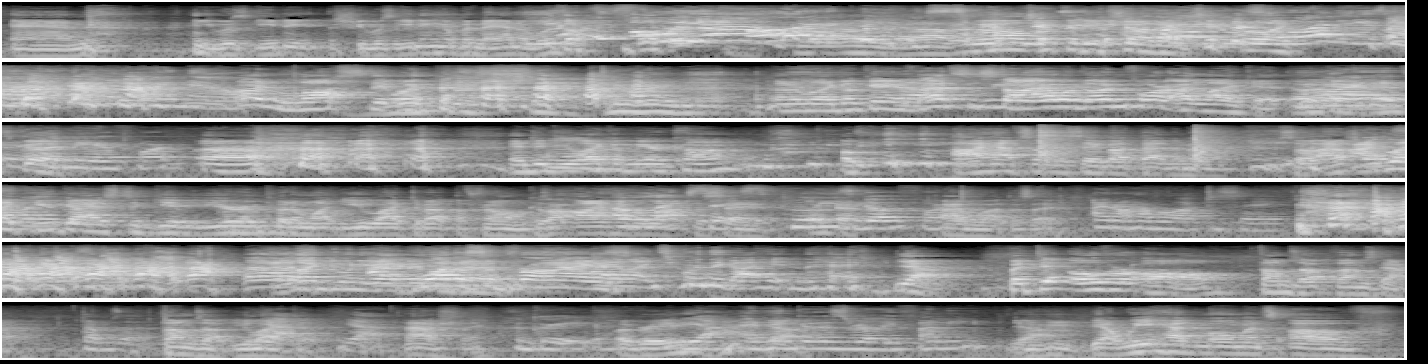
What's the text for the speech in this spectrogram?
and he was eating. She was eating a banana with Yes. a Oh, fork. yeah. yeah. We all looked at each other. Like, We're like, what is happening right now? I lost it with that, doing? and I'm like, okay, if that's the That's style we're going for, I like it. Okay, Right, that's good. I'm here for. Uh, and did you like Aamir Khan? Oh, I have something to say about that in a minute. So I, I'd like you guys to give your input on what you liked about the film because I, I have Alexis, a lot to say. please Okay. go for it. I have a lot to say. I don't have a lot to say. I liked when you got hit in What a head. surprise! I liked when they got hit in the head. yeah, but the, overall, thumbs up, thumbs down. Thumbs up. Thumbs up. You liked yeah, it. Yeah. Ashley. Agreed. Agreed? Yeah, I think Yeah. it was really funny. Yeah. Mm-hmm. Yeah. We had moments of,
